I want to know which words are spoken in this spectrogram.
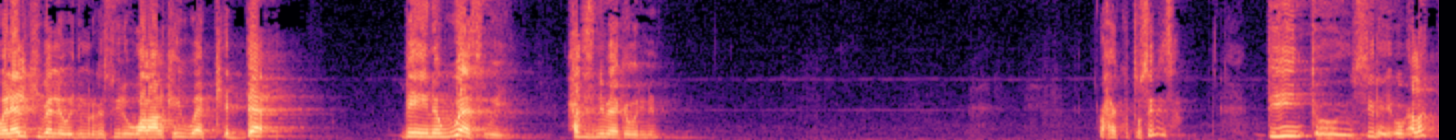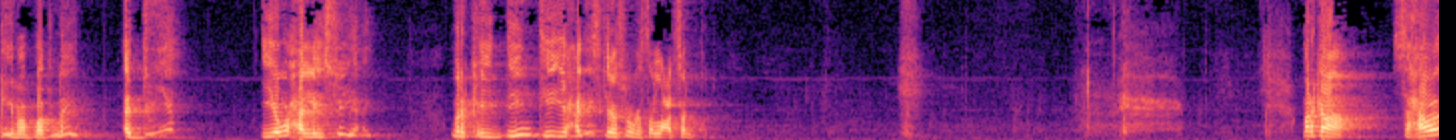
walaalkii baa la weydiye markaasuu yihi walaalkay waa kadaab beenawaas weeye xadiisnimaa ka warinay waxay ku tusinaysaa diintoodu siday ugala qiimo badnayd adduunyada iyo waxaa laysu yahay. Markay diintii iyo xadiiskii rasuulka sal alla alay slam marka saxaaba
